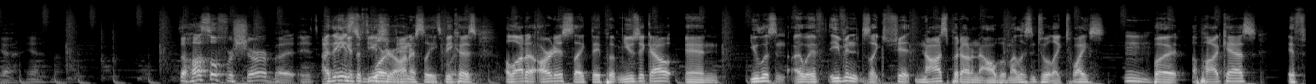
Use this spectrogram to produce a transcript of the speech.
yeah, yeah. No. It's a hustle for sure, but it's, I think it's, the worth future, honestly, It's because a lot of artists like they put music out and you listen. If even it's like shit, Nas put out an album, I listened to it like twice. Mm. But a podcast, if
